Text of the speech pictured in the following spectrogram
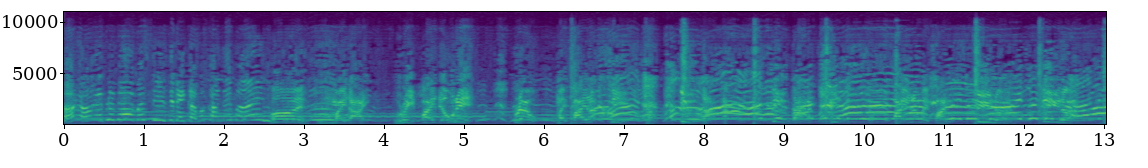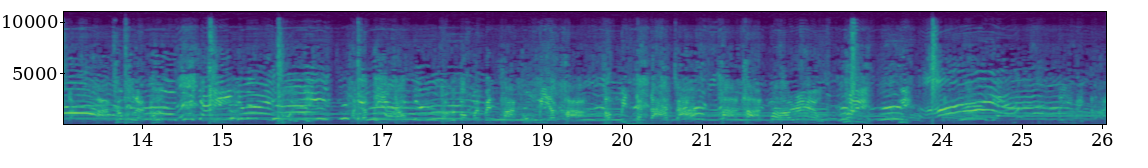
ขอร้องให้พระแม่มาสีเสด็จกลับมาก่อนได้ไหมเฮ้ยไม่ได้ รีบไปเดี๋ยวนี้ เร็วไม่ไปแล้วพี่ดื้อดนะดื้อดนะไปแล้วไม่ไปนี่นะนี่นะรักขาช่างแหละเออนี่นะช่วยดิถ้าจะตีเจ้าเจ้าก็ต้องไปเป็นทาสของเมียข้าอมิตรดาจ๋าถ้าทาสมาแล้วเฮ้ยนี่ตีให้ตาย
